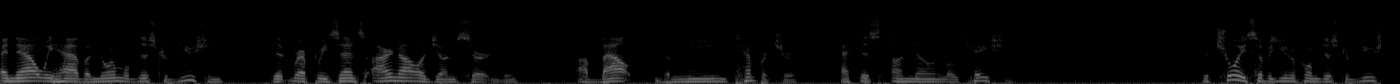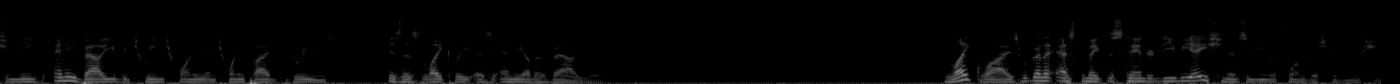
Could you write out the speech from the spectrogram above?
And now we have a normal distribution that represents our knowledge uncertainty about the mean temperature at this unknown location. The choice of a uniform distribution means any value between 20 and 25 degrees is as likely as any other value. Likewise, we're going to estimate the standard deviation as a uniform distribution.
